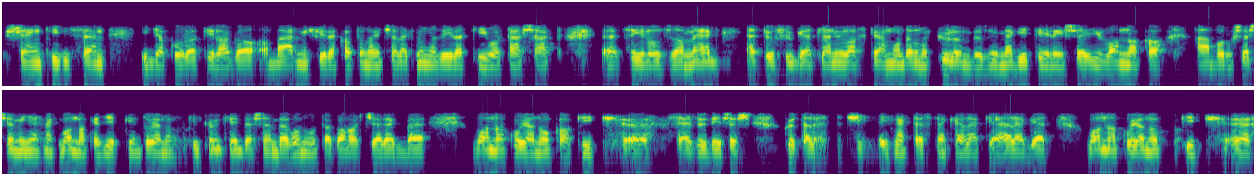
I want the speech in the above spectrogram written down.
senki, hiszen így gyakorlatilag a, a bármiféle katonai cselekmény az élet kioltását e, célozza meg. Ettől függetlenül azt kell mondanom, hogy különböző megítélései vannak a háborús eseményeknek, vannak egyébként olyanok, akik önkéntesen bevonultak a hadseregbe, vannak olyanok, akik e, szerződéses kötelezettségeknek tesznek eleget, vannak olyanok, akik e,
